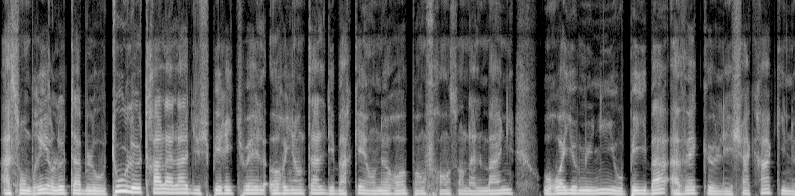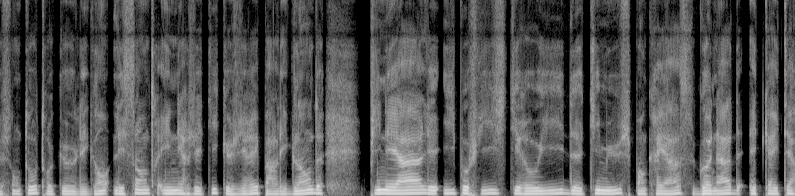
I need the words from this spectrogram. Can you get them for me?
assombrir le tableau. Tout le tralala du spirituel oriental débarquait en Europe, en France, en Allemagne, au Royaume-Uni, aux Pays-Bas, avec les chakras qui ne sont autres que les, centres énergétiques gérés par les glandes pinéales, hypophyse, thyroïde, thymus, pancréas, gonade, etc.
